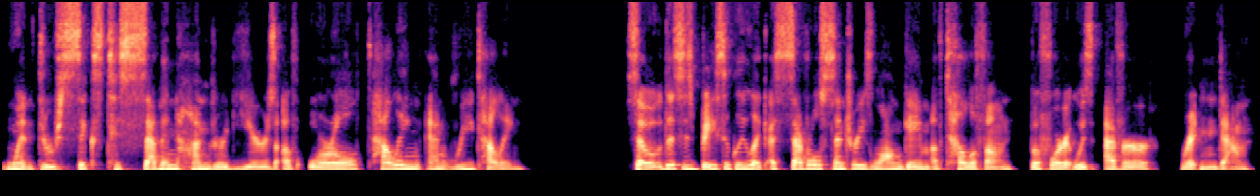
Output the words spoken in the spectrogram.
went through six to 700 years of oral telling and retelling. So, this is basically like a several centuries long game of telephone before it was ever written down.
